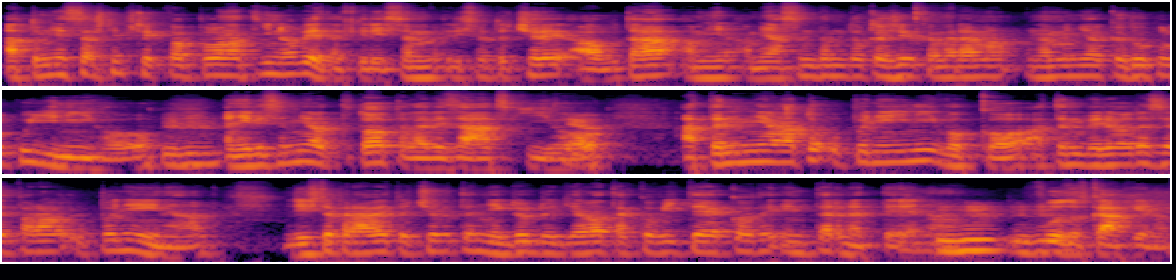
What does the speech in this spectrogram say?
A to mě strašně překvapilo na té nově. Tak když, jsem, když jsme točili auta a, mě, a já jsem tam to každý kameraman měl každou chvilku jinýho mm-hmm. a někdy jsem měl toho televizáckého a ten měl na to úplně jiný oko a ten videotest vypadal úplně jinak, když to právě točil ten někdo, kdo dělal takový ty jako ty internety jenom, mm-hmm. v úzovkách jenom.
